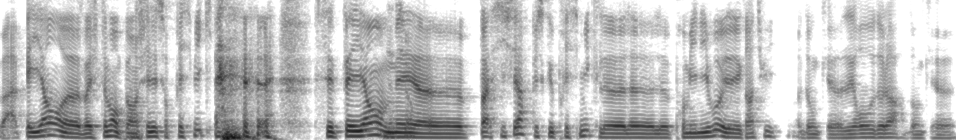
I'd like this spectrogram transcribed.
Bah, payant, heu, bah, justement, on peut Ouais, enchaîner sur Prismic. C'est payant, bien mais sûr. heu, pas si cher puisque Prismic, le le le 1 niveau est gratuit, donc heu, 0 Donc heu,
